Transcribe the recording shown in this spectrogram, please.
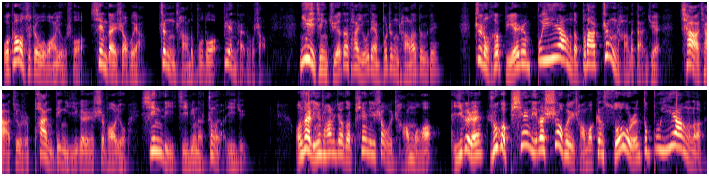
我告诉这位网友说，现代社会啊，正常的不多，变态都少。你已经觉得他有点不正常了，对不对？这种和别人不一样的、不大正常的感觉，恰恰就是判定一个人是否有心理疾病的重要依据。我们在临床上叫做偏离社会常模。一个人如果偏离了社会常模，跟所有人都不一样了，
